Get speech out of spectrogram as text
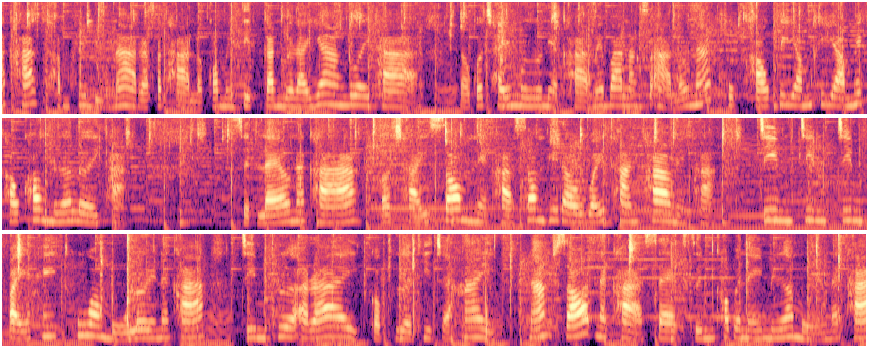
นะคะทำให้ดูน่ารับประทานแล้วก็ไม่ติดกันเวลาย่างด้วยค่ะ เราก็ใช้มือเนี่ยค่ะแม่บ้านล้างสะอาดแล้วนะคลุกเขาขยำขยำให้เขาเข้าเนื้อเลยค่ะ เสร็จแล้วนะคะ ก็ใช้ซ่อมเนี่ยค่ะ ซ่อมที่เราไว้ทานข้าวเนี่ยค่ะ จิ้มจิ้มจิ้มไปให้ทั่วหมูเลยนะคะ จิ้มเพื่ออะไรก็เพื่อที่จะให้น้ำซอสนะคะแทรกซึมเข้าไปในเนื้อหมูนะคะ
